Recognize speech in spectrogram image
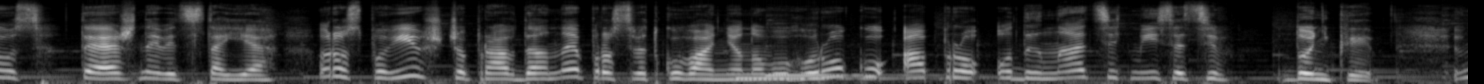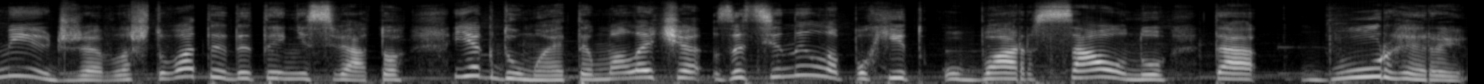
Сіріус теж не відстає. Розповів, що правда не про святкування нового року, а про 11 місяців доньки. Вміють же влаштувати дитині свято. Як думаєте, малеча зацінила похід у бар, сауну та бургери?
